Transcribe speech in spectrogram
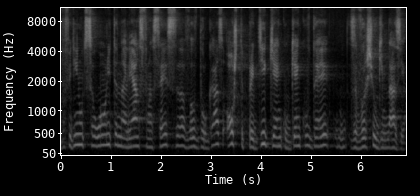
в един от салоните на Алианс Франсес в Бургас, още преди Генко Генков да е завършил гимназия.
